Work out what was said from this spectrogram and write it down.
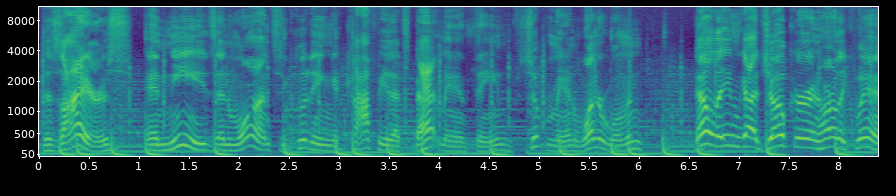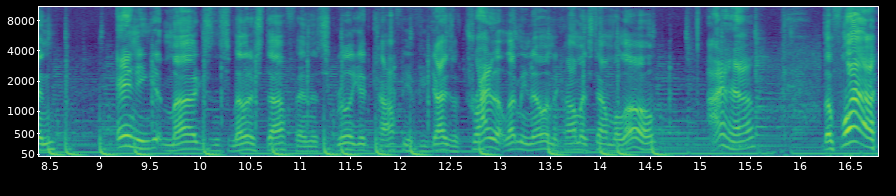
desires and needs and wants, including a coffee that's Batman themed, Superman, Wonder Woman. Hell, they even got Joker and Harley Quinn. And you can get mugs and some other stuff, and it's really good coffee. If you guys have tried it, let me know in the comments down below. I have. The Flash.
